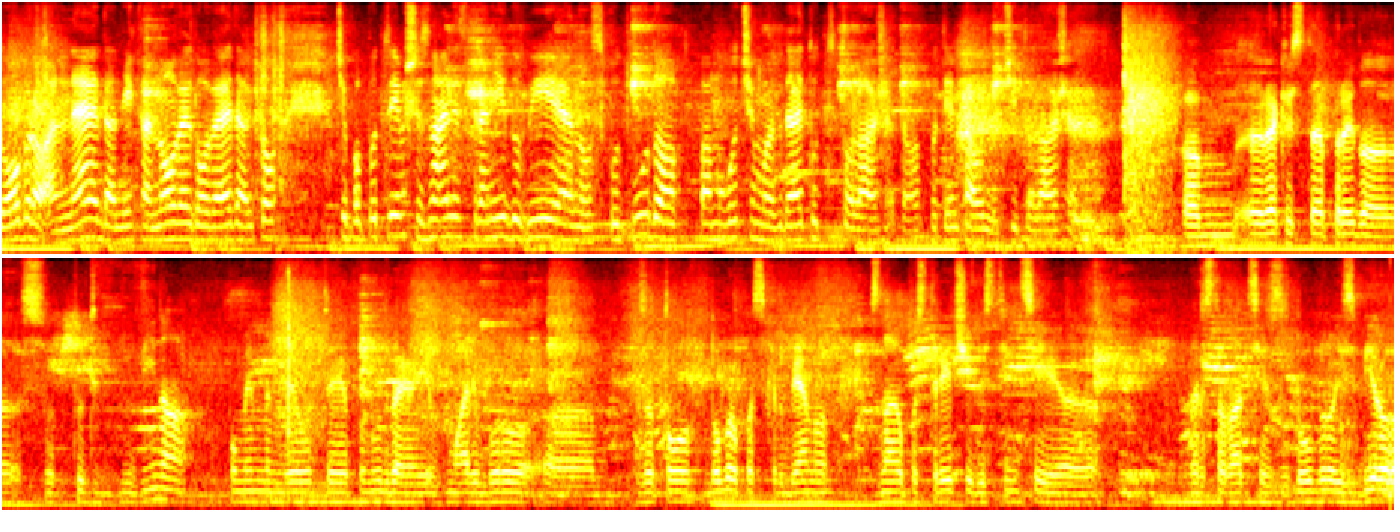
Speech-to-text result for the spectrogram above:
dobro ali ne, da nekaj novega uvede. Če pa potem še z ene strani dobi eno spodbudo, pa mogoče mu je kdaj tudi to laže, da potem ta odločitev laže. Um, rekli ste prej, da so tudi vina pomemben del te ponudbe v Mariboru, uh, zato dobro poskrbljeno, znajo postreči gostinci uh, restauracije z dobro izbiro,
